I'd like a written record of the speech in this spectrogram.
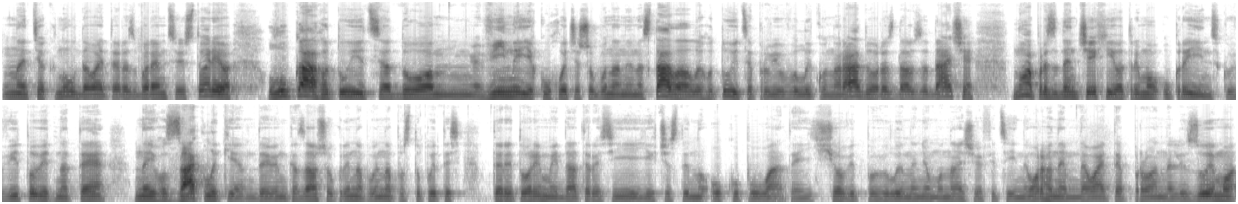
натякнув. Давайте розберемо цю історію. Лука готується до війни, яку хоче, щоб вона не настала, але готується. Провів велику нараду, роздав задачі. Ну а президент Чехії отримав українську відповідь на те, на його заклики, де він казав, що Україна повинна поступитись територіями і дати Росії їх частину окупувати. І що відповіли на ньому наші офіційні органи? Давайте проаналізуємо.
